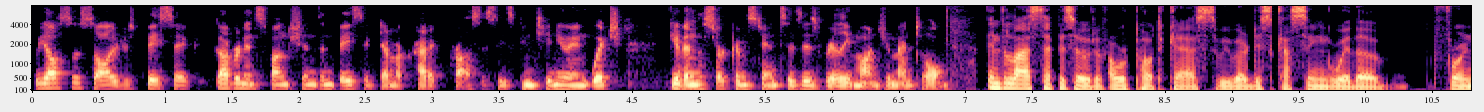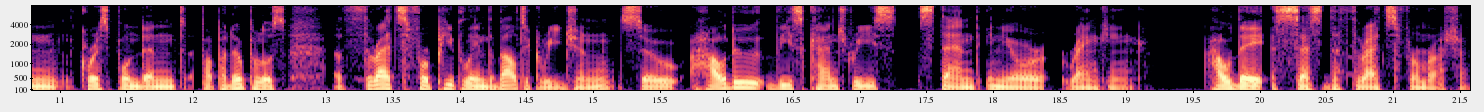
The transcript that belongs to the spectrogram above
we also saw just basic governance functions and basic democratic processes continuing, which, given the circumstances, is really monumental. In the last episode of our podcast, we were discussing with a foreign correspondent Papadopoulos uh, threats for people in the Baltic region. So, how do these countries stand in your ranking? How they assess the threats from Russia?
